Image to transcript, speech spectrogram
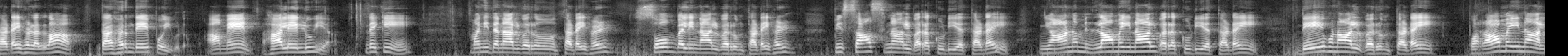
தடைகளெல்லாம் தகர்ந்தே போய்விடும். ஆமேன். ஹாலே லூயா இன்றைக்கு மனிதனால் வரும் தடைகள் சோம்பலினால் வரும் தடைகள் பிசாசினால் வரக்கூடிய தடை ஞானம் இல்லாமையினால் வரக்கூடிய தடை தேவனால் வரும் தடை பொறாமையினால்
